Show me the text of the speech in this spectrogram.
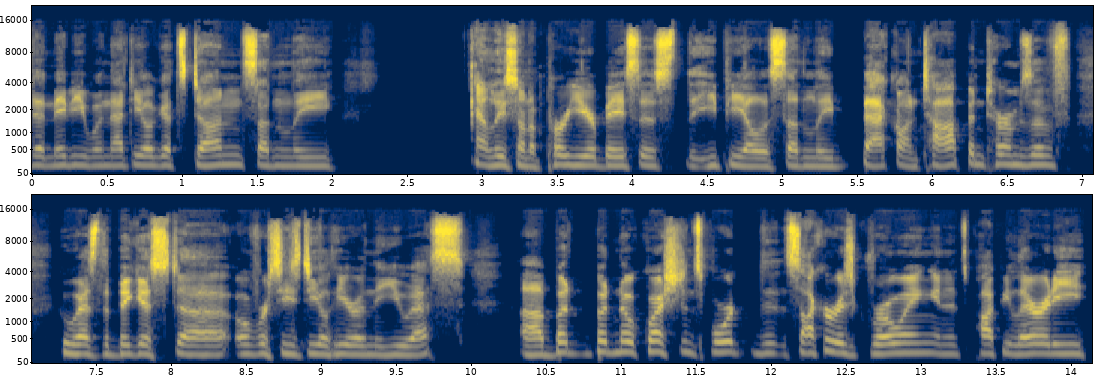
that maybe when that deal gets done, suddenly, at least on a per year basis, the EPL is suddenly back on top in terms of who has the biggest uh, overseas deal here in the U.S. Uh, but but no question, sport soccer is growing in its popularity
